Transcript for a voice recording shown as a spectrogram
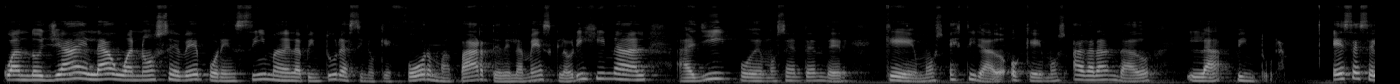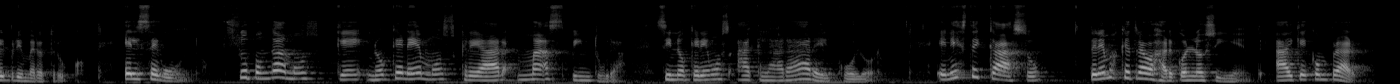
cuando ya el agua no se ve por encima de la pintura, sino que forma parte de la mezcla original, allí podemos entender que hemos estirado o que hemos agrandado la pintura. Ese es el primer truco. El segundo, supongamos que no queremos crear más pintura, sino queremos aclarar el color. En este caso, tenemos que trabajar con lo siguiente. Hay que comprar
